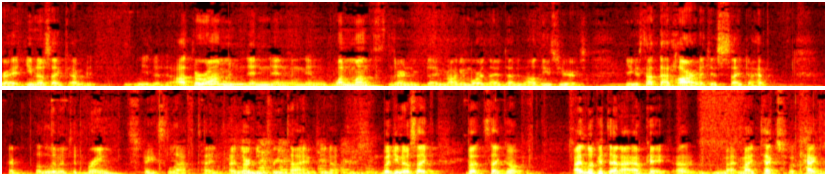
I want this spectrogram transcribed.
right? You know, it's like I mean, you know, Atmaram in, in, in, in one month learned Devanagari more than I've done in all these years. It's not that hard. I just I don't have, I have a limited brain space left. I, I learned it three times, you know. But you know, it's like, but it's like, oh, I look at that. I, okay, uh, my, my textbook has,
